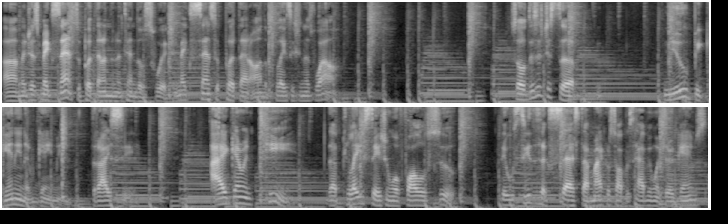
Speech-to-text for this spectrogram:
Um, it just makes sense to put that on the Nintendo Switch. It makes sense to put that on the PlayStation as well. So, this is just a new beginning of gaming that I see. I guarantee that PlayStation will follow suit. They will see the success that Microsoft is having with their games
